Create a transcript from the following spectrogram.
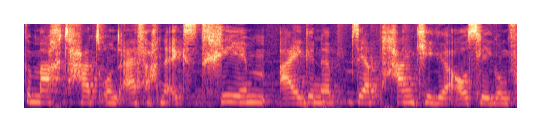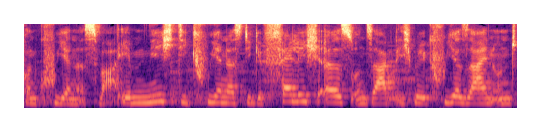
gemacht hat und einfach eine extrem eigene, sehr punkige Auslegung von Queerness war. Eben nicht die Queerness, die gefällig ist und sagt, ich will queer sein und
